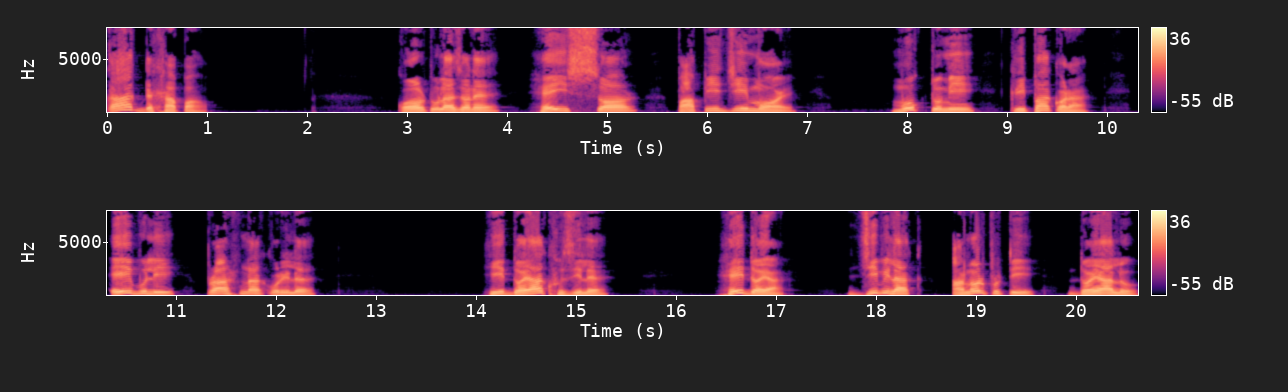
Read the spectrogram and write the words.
কাক দেখা পাওঁ? কৰ তোলাজনে হে ঈশ্বৰ পাপী যি মই মোক তুমি কৃপা কৰা। এই বুলি প্ৰাৰ্থনা কৰিলে সি দয়া খুজিলে। সেই দয়া যিবিলাক আনৰ প্ৰতি দয়ালু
